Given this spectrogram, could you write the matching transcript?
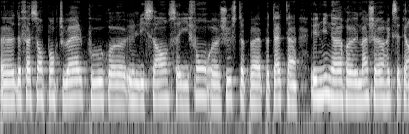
de façon ponctuelle pour une licence. Ils font juste peut-être une mineure, une majeure, etc.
